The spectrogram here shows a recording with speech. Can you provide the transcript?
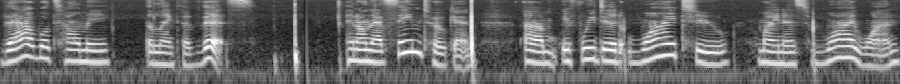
That will tell me the length of this. And on that same token, um, if we did y2 minus y1,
